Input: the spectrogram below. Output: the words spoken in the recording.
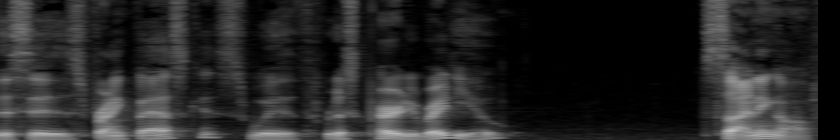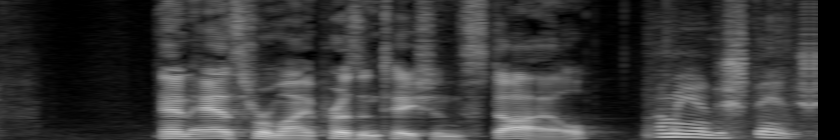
This is Frank Vasquez with Risk Parity Radio, signing off. And as for my presentation style, Let me understand this.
